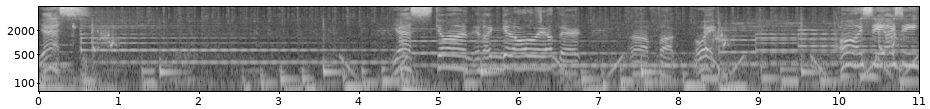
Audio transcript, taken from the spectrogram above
Yes! Yes, come on, if I can get all the way up there. Oh, fuck. Oh, wait. Oh, I see, I see.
